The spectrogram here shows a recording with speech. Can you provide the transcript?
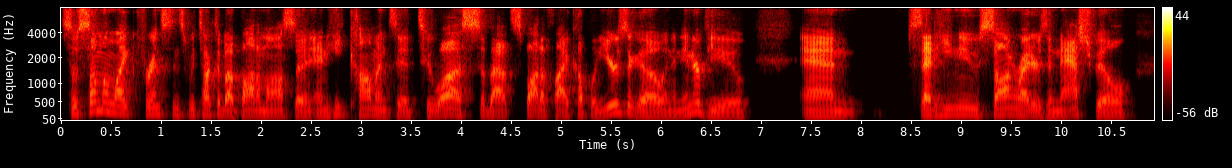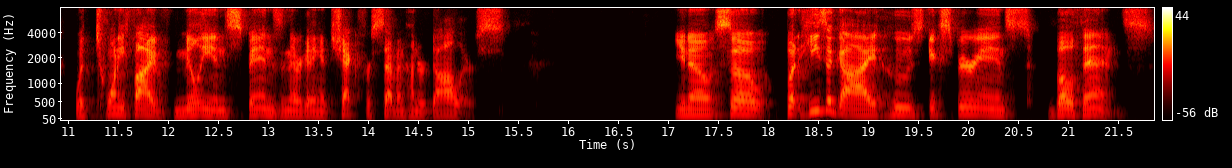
So, someone like, for instance, we talked about Bonamassa, and he commented to us about Spotify a couple years ago in an interview and said he knew songwriters in Nashville with 25 million spins and they were getting a check for $700. You know, so, but he's a guy who's experienced both ends.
